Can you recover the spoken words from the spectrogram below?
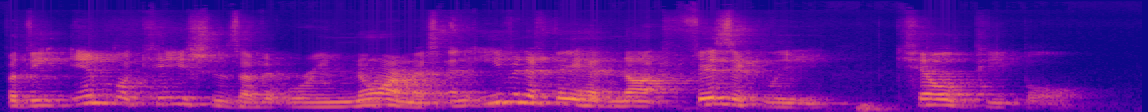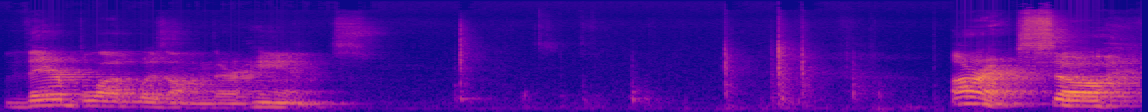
but the implications of it were enormous. And even if they had not physically killed people, their blood was on their hands. All right, so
